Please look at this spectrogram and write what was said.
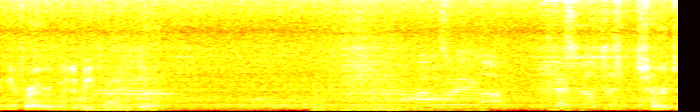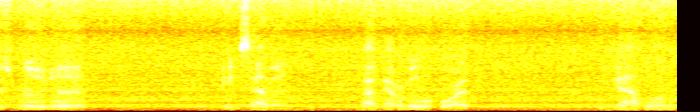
And you're forever going to be trying to. Charge is really good. 8 7. I've got removal for it. We got one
